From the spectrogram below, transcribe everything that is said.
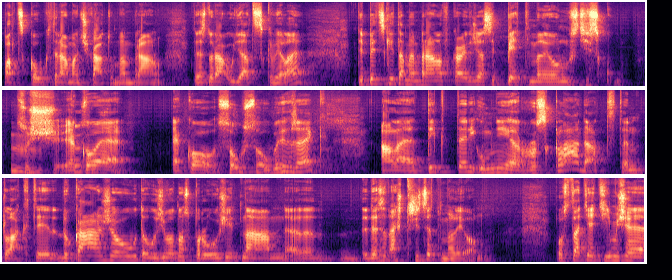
packou, která mačká tu membránu. To se to dá udělat skvěle. Typicky ta membránovka vydrží asi 5 milionů stisků, hmm, což jako je, jako jsou sou, bych řekl, ale ty, který umějí rozkládat ten tlak, ty dokážou tu životnost prodloužit na 10 eh, až 30 milionů podstatě tím, že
